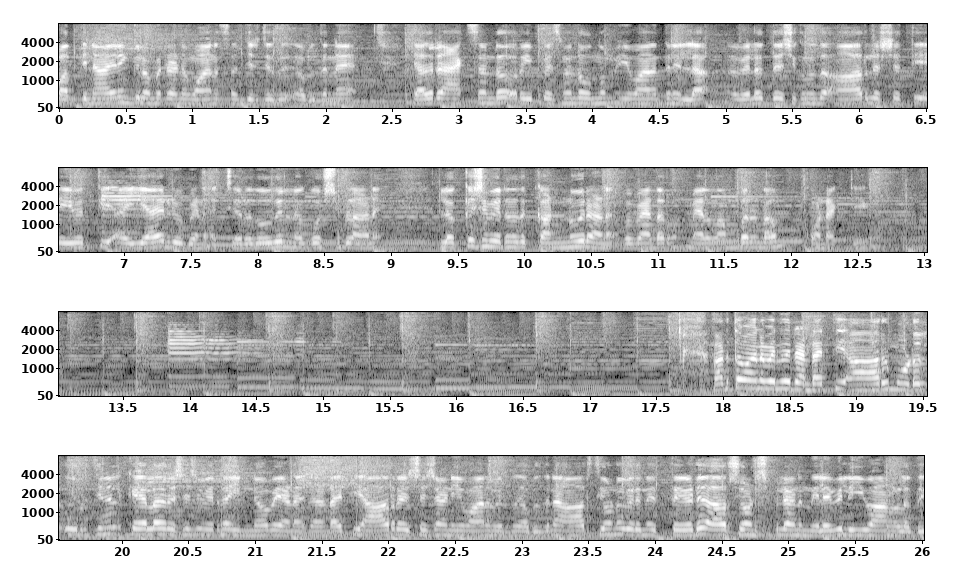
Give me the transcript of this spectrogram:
പതിനായിരം കിലോമീറ്ററാണ് വാഹനം സഞ്ചരിച്ചത്. അപ്പോൾ തന്നെ യാതൊരു ആക്സിഡന്റോ റീപ്ലേസ്മെന്റോ ഒന്നും ഈ വാഹനത്തിനില്ല. വില ഉദ്ദേശിക്കുന്നത് ആറ് ലക്ഷത്തി എഴുപത്തി അയ്യായിരം രൂപയാണ്. ചെറുതോതിൽ നെഗോഷ്യബിൾ ആണ്. ലൊക്കേഷൻ വരുന്നത് കണ്ണൂരാണ്. അപ്പോൾ വേണ്ട മേലെ നമ്പർ ഉണ്ടാവും. കോൺടാക്ട് ചെയ്യുക. അടുത്ത വാഹനം വരുന്നത് രണ്ടായിരത്തി ആറ് മോഡൽ ഒറിജിനൽ കേരള രജിസ്ട്രേഷൻ വരുന്ന ഇന്നോവയാണ്. രണ്ടായിരത്തി ആറ് രജിസ്ട്രേഷൻ ആണ് ഈ വാഹനം വരുന്നത്. അതുപോലെ തന്നെ ആർ സി ഓണ് വരുന്നത് തേർഡ് ആർ സി ഓൺഷിപ്പിലാണ് നിലവിൽ ഈ വാഹനം ഉള്ളത്.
